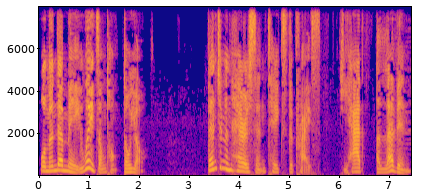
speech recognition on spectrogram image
我们的每一位总统都有。 Benjamin Harrison takes the prize. He had eleven.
